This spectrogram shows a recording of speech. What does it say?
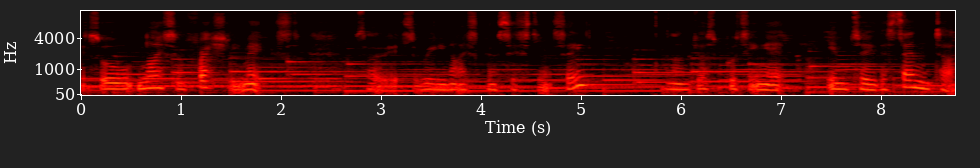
It's all nice and freshly mixed, so it's a really nice consistency. And I'm just putting it into the centre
